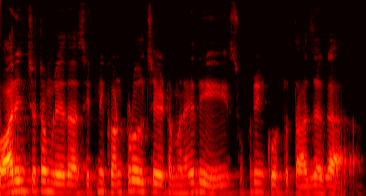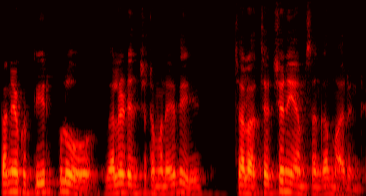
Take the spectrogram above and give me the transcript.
వారించటం లేదా సిట్ని కంట్రోల్ చేయటం అనేది సుప్రీంకోర్టు తాజాగా తన యొక్క తీర్పులో వెల్లడించడం అనేది చాలా చర్చనీయాంశంగా మారింది.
